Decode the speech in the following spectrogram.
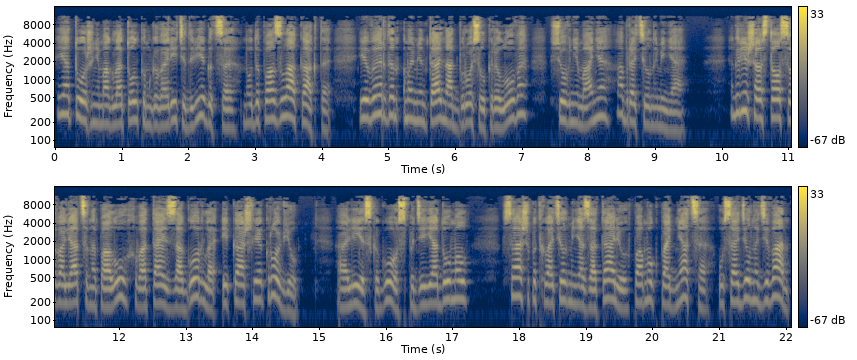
Я тоже не могла толком говорить и двигаться, но доползла как-то, и Верден моментально отбросил Крылова, все внимание обратил на меня. Гриша остался валяться на полу, хватаясь за горло и кашляя кровью. «Алиска, господи, я думал...» Саша подхватил меня за талию, помог подняться, усадил на диван.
